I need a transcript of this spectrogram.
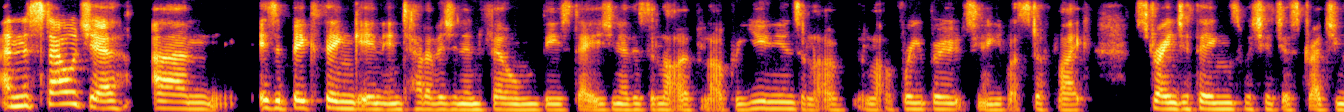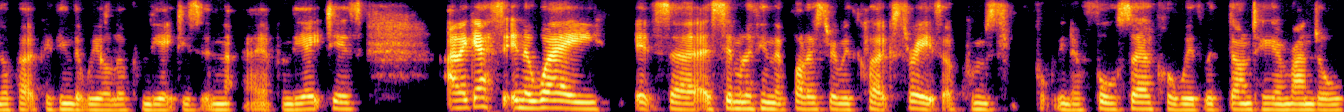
And nostalgia um, is a big thing in, in television and film these days. You know, there's a lot of lot of reunions, a lot of a lot of reboots. You know, you've got stuff like Stranger Things, which are just dredging up everything that we all love from the 80s and uh, from the 80s. And I guess in a way, it's a, a, similar thing that follows through with Clerks Three. It sort of comes, you know, full circle with with Dante and Randall,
